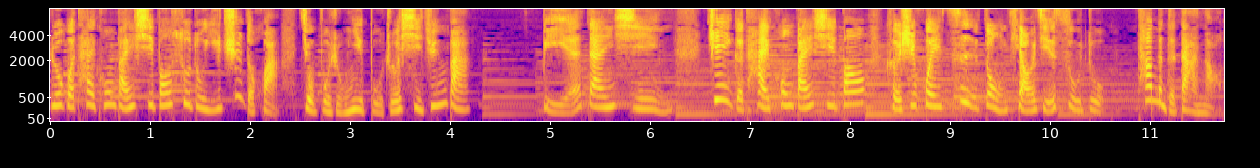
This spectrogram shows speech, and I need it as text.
如果太空白细胞速度一致的话，就不容易捕捉细菌吧。别担心，这个太空白细胞可是会自动调节速度。他们的大脑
